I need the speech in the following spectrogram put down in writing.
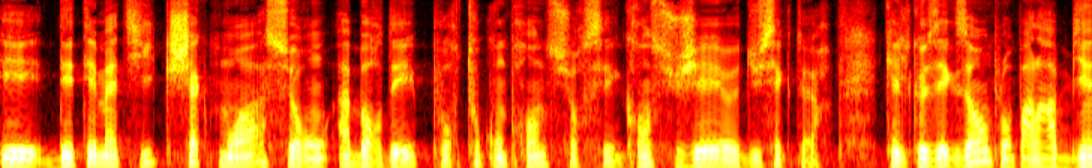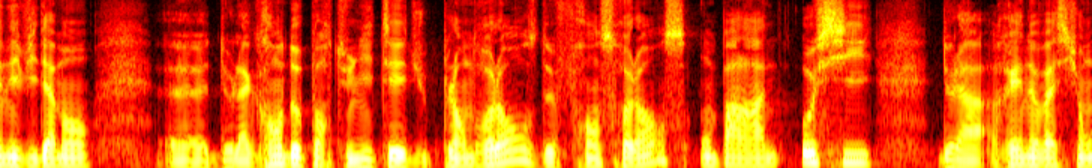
et des thématiques chaque mois seront abordées pour tout comprendre sur ces grands sujets euh, du secteur. Quelques exemples, on parlera bien évidemment de la grande opportunité du plan de relance, de France Relance. On parlera aussi de la rénovation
